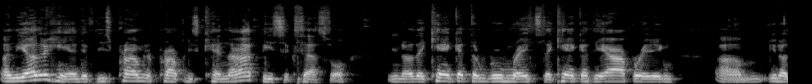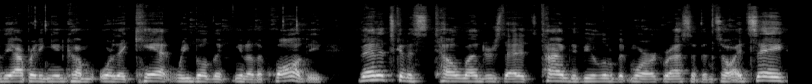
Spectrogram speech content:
On the other hand, if these prominent properties cannot be successful, you know, they can't get the room rates, they can't get the operating, um, you know, the operating income, or they can't rebuild the, you know, the quality, then it's going to tell lenders that it's time to be a little bit more aggressive. And so I'd say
